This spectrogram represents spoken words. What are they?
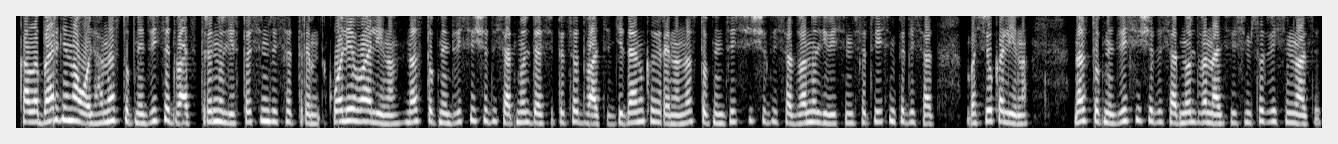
Калабердіна Ольга. Наступний 220 30 173. Колієва Аліна. Наступний 260 010 520. Діденко Ірина. Наступний 260 20 88 50. Басюк Аліна. Наступний 260 012 818.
